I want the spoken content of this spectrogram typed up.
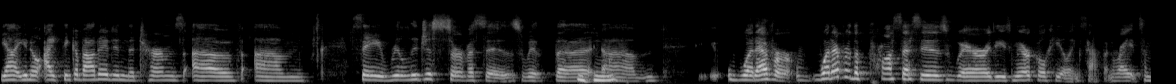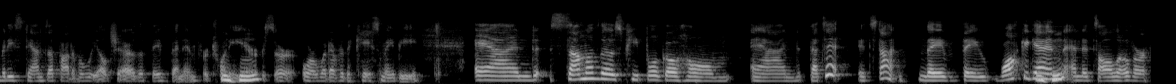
yeah, you know, I think about it in the terms of, um, say, religious services with the mm-hmm. um, whatever whatever the process is where these miracle healings happen right somebody stands up out of a wheelchair that they've been in for 20 mm-hmm. years or or whatever the case may be and some of those people go home and that's it. It's done. They they walk again mm-hmm. and it's all over.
